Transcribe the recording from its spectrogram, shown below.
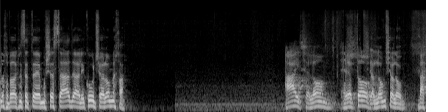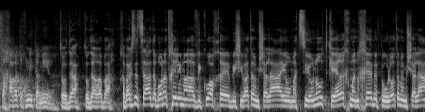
שלום לחבר הכנסת אה, משה סעדה, הליכוד, שלום לך. היי, שלום, ערב טוב. שלום, שלום. בהצלחה בתוכנית, אמיר. תודה, תודה רבה. חבר הכנסת סעדה, בוא נתחיל עם הוויכוח אה, בישיבת הממשלה היום, הציונות כערך מנחה בפעולות הממשלה.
